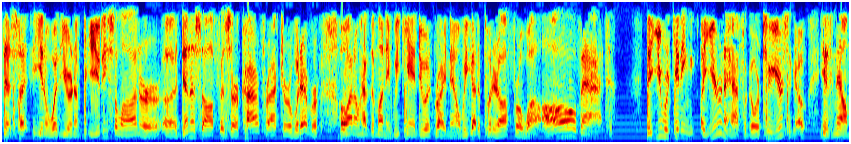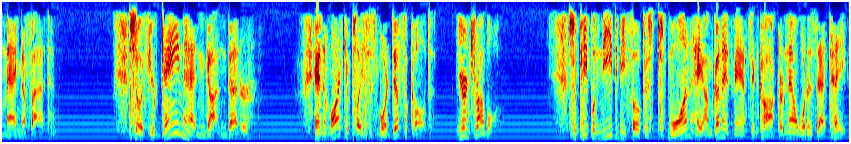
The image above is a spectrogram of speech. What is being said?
That say, you know whether you're in a beauty salon or a dentist office or a chiropractor or whatever. Oh, I don't have the money. We can't do it right now. We got to put it off for a while. All that that you were getting a year and a half ago or two years ago is now magnified. So if your game hadn't gotten better and the marketplace is more difficult, you're in trouble. So people need to be focused. One, hey, I'm going to advance and conquer. Now, what does that take?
